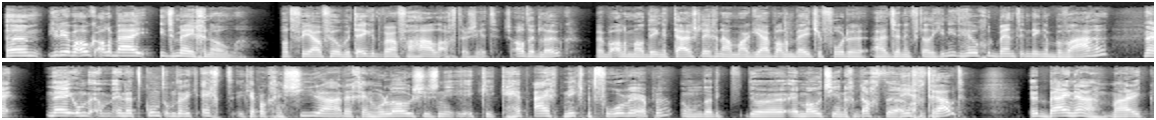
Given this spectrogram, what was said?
Ehm, jullie hebben ook allebei iets meegenomen. Wat voor jou veel betekent, waar een verhaal achter zit. Is altijd leuk. We hebben allemaal dingen thuis liggen. Nou, Mark, jij hebt al een beetje voor de uitzending verteld dat je niet heel goed bent in dingen bewaren. Nee, nee om, om- en dat komt omdat ik echt... Ik heb ook geen sieraden, geen horloges. nee, ik, ik heb eigenlijk niks met voorwerpen. Omdat ik de emotie en de gedachte... Ben je getrouwd? Eh, bijna, maar ik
